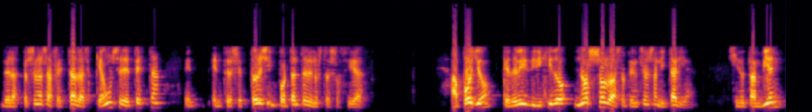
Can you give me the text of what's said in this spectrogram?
de las personas afectadas, que aún se detecta entre sectores importantes de nuestra sociedad. Apoyo que debe ir dirigido no solo a su atención sanitaria, sino también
